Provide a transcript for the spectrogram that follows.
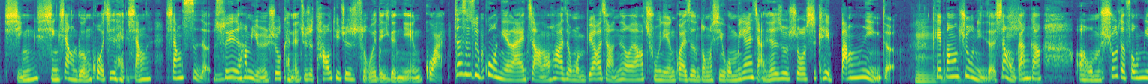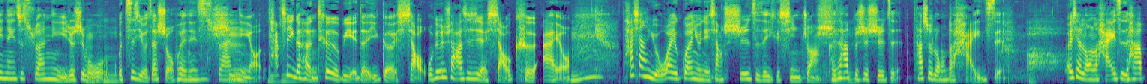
形形象轮廓其实很相相似的，所以他们有人说可能就是饕餮，就是所谓的一个年怪。但是就过年来讲的话，我们不要讲那种要除年怪这种东西，我们应该讲一下，就是说是可以帮你的，嗯，可以帮助你的。像我刚刚呃，我们书的封面那只酸泥，也就是我、嗯、我自己有在手绘那只酸泥哦，是。它是一个很特别的一个小，我比如说它是一个小可爱哦，嗯、它像有外观有点像狮子的一个形状，可是它不是狮子，它是龙的孩子啊。而且龙的孩子他，他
